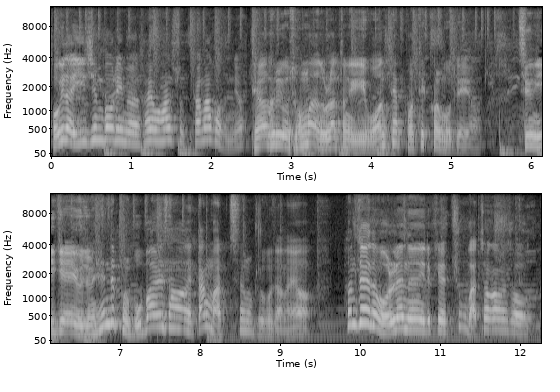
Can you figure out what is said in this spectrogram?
거기다 이 짐벌이면 사용할수록 편하거든요. 제가 그리고 정말 놀랐던 게 이게 one tap vertical mode예요. 지금 이게 요즘 핸드폰 모바일 상황에 딱 맞춘 그거잖아요. 현재는 원래는 이렇게 축 맞춰가면서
